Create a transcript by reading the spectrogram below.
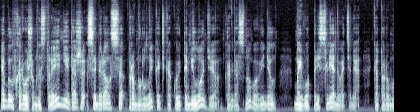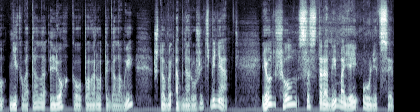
Я был в хорошем настроении и даже собирался промурлыкать какую-то мелодию, когда снова увидел моего преследователя, которому не хватало легкого поворота головы, чтобы обнаружить меня. И он шел со стороны моей улицы.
